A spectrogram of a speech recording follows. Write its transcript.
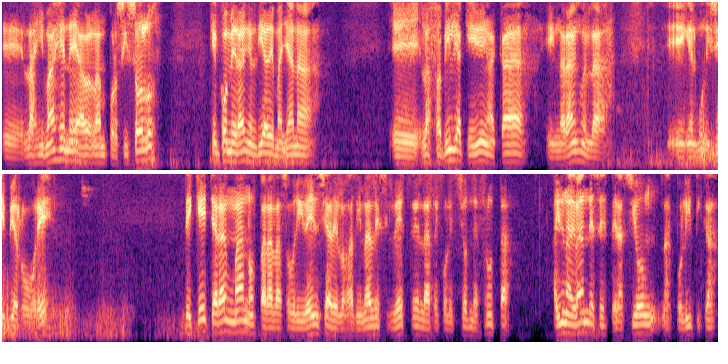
eh, las imágenes hablan por sí solos. ¿Qué comerán el día de mañana eh, las familias que viven acá en Naranjo, en, la, en el municipio de Roboré? De qué echarán manos para la sobrevivencia de los animales silvestres, la recolección de fruta. Hay una gran desesperación, las políticas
